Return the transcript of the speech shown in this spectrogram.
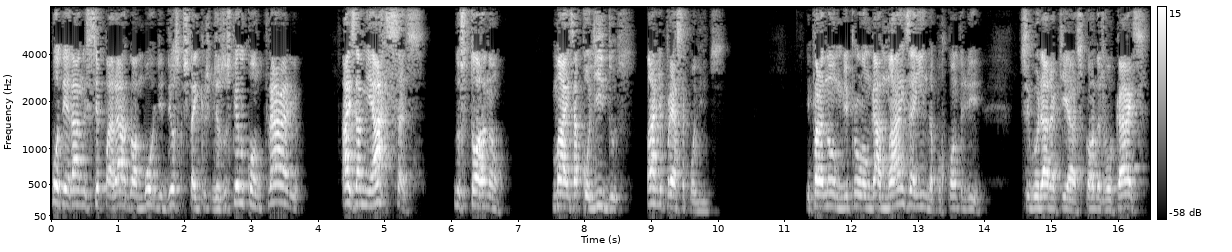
poderá nos separar do amor de Deus que está em Cristo Jesus. Pelo contrário, as ameaças nos tornam mais acolhidos, mais depressa acolhidos. E para não me prolongar mais ainda, por conta de segurar aqui as cordas vocais,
